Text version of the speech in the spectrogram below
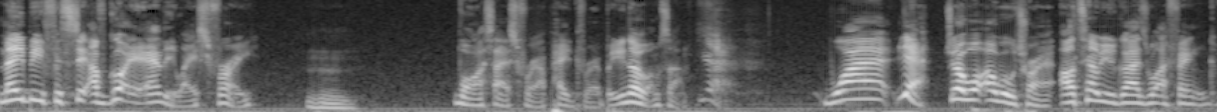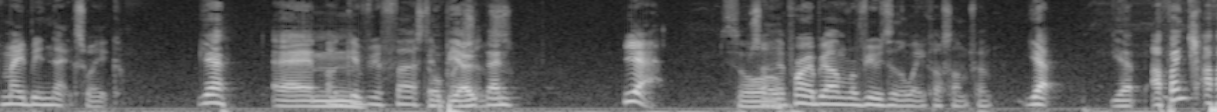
maybe for si- I've got it anyway. It's free. hmm Well, I say it's free. I paid for it, but you know what I'm saying. Yeah. Why? Yeah, Joe. What I will try it. I'll tell you guys what I think. Maybe next week. Yeah. Um, I'll give you first it'll be out then. Yeah. So, So they'll probably be on reviews of the week or something. yep, yep. I think I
